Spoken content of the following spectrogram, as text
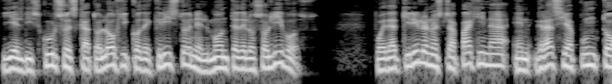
y el discurso escatológico de Cristo en el Monte de los Olivos. Puede adquirirlo en nuestra página en gracia.org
